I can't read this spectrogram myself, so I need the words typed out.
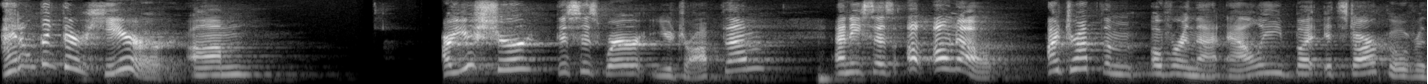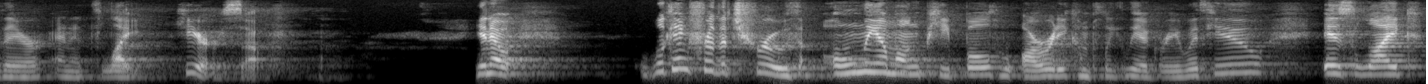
"I don't think they're here. Um, are you sure this is where you dropped them?" And he says, "Oh, oh no, I dropped them over in that alley, but it's dark over there and it's light here." So, you know, looking for the truth only among people who already completely agree with you is like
